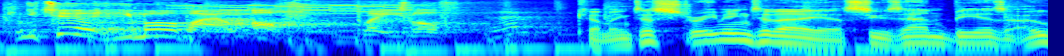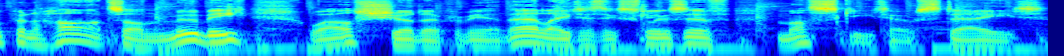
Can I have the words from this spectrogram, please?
Can you turn your mobile off, please, love? Coming to streaming today are Susanne Bier's Open Hearts on Mubi, while Shudder premiere their latest exclusive, Mosquito State.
